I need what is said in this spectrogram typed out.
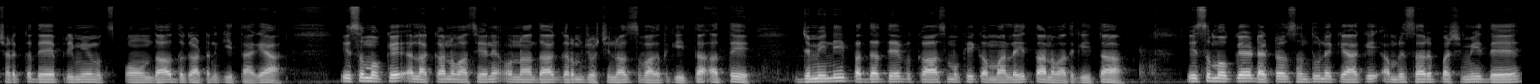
ਸੜਕ ਦੇ ਪ੍ਰੀਮੀਅਮ ਐਕਸਪੋਨ ਦਾ ਉਦਘਾਟਨ ਕੀਤਾ ਗਿਆ। ਇਸ ਮੌਕੇ ਇਲਾਕਾ ਨਿਵਾਸੀਆਂ ਨੇ ਉਹਨਾਂ ਦਾ ਗਰਮਜੋਸ਼ੀ ਨਾਲ ਸਵਾਗਤ ਕੀਤਾ ਅਤੇ ਜ਼ਮੀਨੀ ਪੱਧਰ ਤੇ ਵਿਕਾਸਮੁਖੀ ਕੰਮਾਂ ਲਈ ਧੰਨਵਾਦ ਕੀਤਾ। ਇਸ ਮੌਕੇ ਡਾਕਟਰ ਸੰਧੂ ਨੇ ਕਿਹਾ ਕਿ ਅੰਮ੍ਰਿਤਸਰ ਪੱਛਮੀ ਦੇ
